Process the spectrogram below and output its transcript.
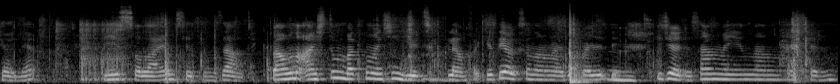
şöyle bir slime setimizi aldık. Ben bunu açtım onun için yırtık falan paketi yoksa normalde böyle değil. Hiç öyle sanmayın ben açarım.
